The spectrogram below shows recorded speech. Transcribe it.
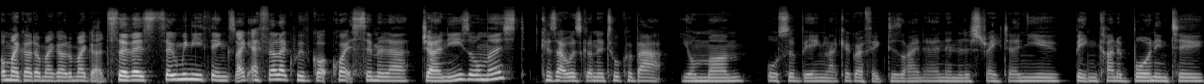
oh my God, oh my God, oh my God. So there's so many things. Like I feel like we've got quite similar journeys almost because I was going to talk about your mum also being like a graphic designer and an illustrator and you being kind of born into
